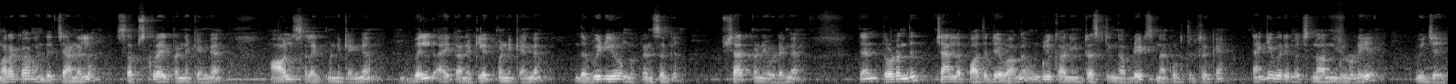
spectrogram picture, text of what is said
மறக்காமல் இந்த சேனலை சப்ஸ்கிரைப் பண்ணிக்கோங்க. ஆல் செலக்ட் பண்ணிக்கோங்க. பெல் ஐக்கானை கிளிக் பண்ணிக்கோங்க. இந்த வீடியோ உங்கள் ஃப்ரெண்ட்ஸுக்கு ஷேர் பண்ணி விடுங்க. தென் தொடர்ந்து சேனலை பார்த்துட்டே வாங்க. உங்களுக்கான இன்ட்ரெஸ்டிங் அப்டேட்ஸ் நான் கொடுத்துட்ருக்கேன் தேங்க்யூ வெரி மச் நான் உங்களுடைய விஜய்.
